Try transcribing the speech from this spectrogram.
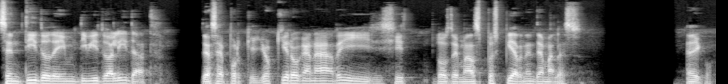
sentido de individualidad, ya sea porque yo quiero ganar y si los demás pues pierden de malas, ego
